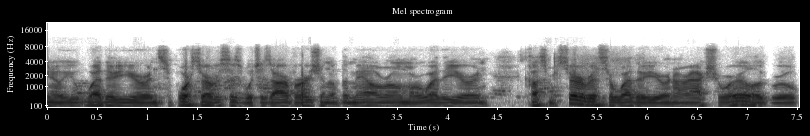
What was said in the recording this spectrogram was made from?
you know, you, whether you're in support services, which is our version of the mailroom, or whether you're in customer service, or whether you're in our actuarial group,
